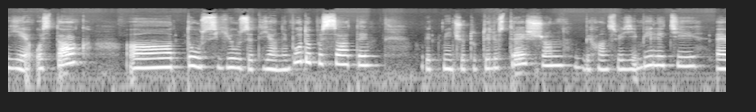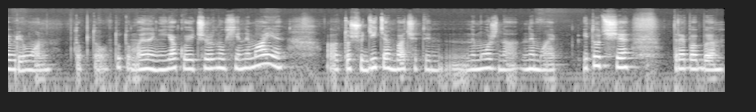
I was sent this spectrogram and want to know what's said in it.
Є ось так. Tools Used я не буду писати. Відмічу тут Illustration, Behance Visibility, Everyone. Тобто тут у мене ніякої чорнухи немає. То, що дітям бачити не можна, немає. І тут ще треба би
